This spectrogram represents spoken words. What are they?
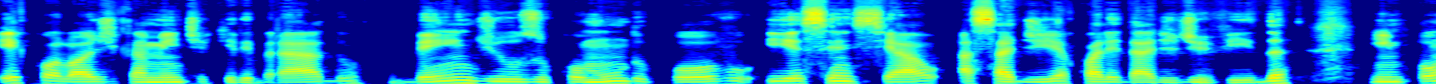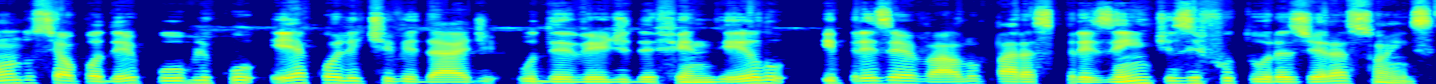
ecologicamente equilibrado, bem de uso comum do povo e essencial à sadia qualidade de vida, impondo-se ao poder público e à coletividade o dever de defendê-lo e preservá-lo para as presentes e futuras gerações.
